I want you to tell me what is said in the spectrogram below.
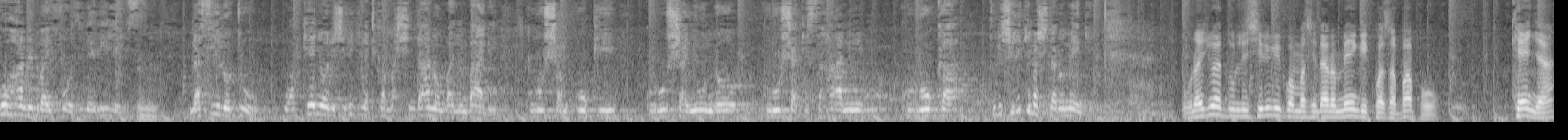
400 by 4 zile relays na si hilo tu, Wakenya walishiriki katika mashindano mbalimbali, kurusha mkuki, kurusha nyundo, kurusha kisahani, kuruka. Tulishiriki mashindano mengi. Unajua, tulishiriki kwa mashindano mengi kwa sababu Kenya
